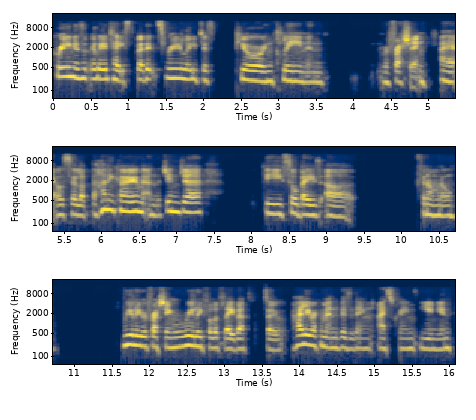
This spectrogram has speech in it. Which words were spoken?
green isn't really a taste, but it's really just pure and clean and refreshing. I also love the honeycomb and the ginger. The sorbets are phenomenal, really refreshing, really full of flavor. So, highly recommend visiting Ice Cream Union.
